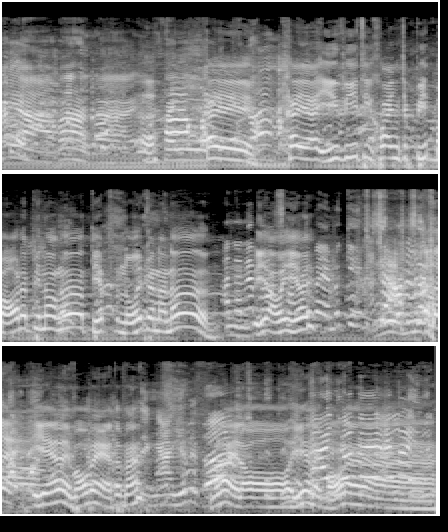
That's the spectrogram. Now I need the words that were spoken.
Khay à, ba ờ, Khay Khay à, ý ví thì khoanh cho pít bó đấy, pít nọ nó tiếp nối bên là nó Ý à, ảo ừ, ý ấy. Ý ấy này bó bẻ thôi mà. Nó này là, ý ấy này bó này là à?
